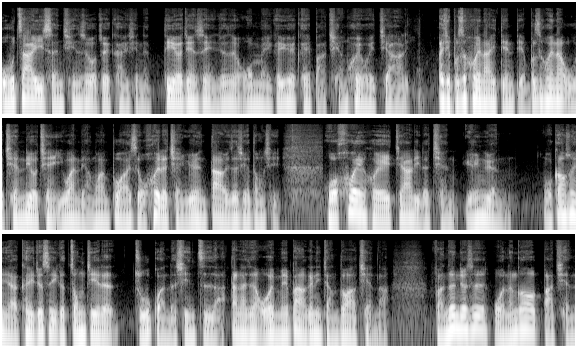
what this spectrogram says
无债一身轻是我最开心的。第二件事情就是我每个月可以把钱汇回家里，而且不是汇那一点点，不是汇那五千、六千、一万、两万。不好意思，我汇的钱远远大于这些东西。我汇回家里的钱远远，我告诉你啊，可以就是一个中阶的主管的薪资啊，大概这样。我也没办法跟你讲多少钱啦，反正就是我能够把钱。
